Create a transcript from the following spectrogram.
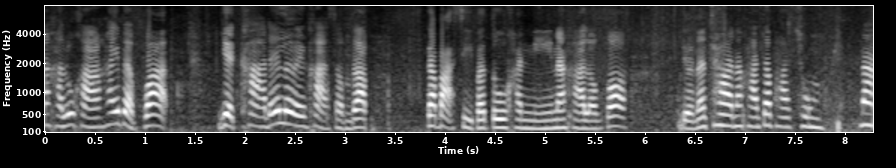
นะคะ ลูกค้าให้แบบว่าเหยียดขาได้เลยค่ะสำหรับกระบะสี่ประตูคันนี้นะคะ แล้วก็เดี๋ยวนัชชานะคะ จะพาชมหน้า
